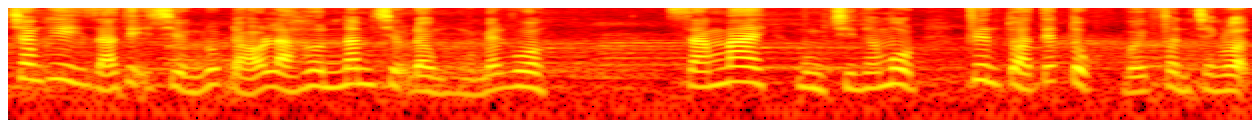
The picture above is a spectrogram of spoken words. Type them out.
trong khi giá thị trường lúc đó là hơn 5 triệu đồng một mét vuông. Sáng mai, mùng 9 tháng 1, phiên tòa tiếp tục với phần tranh luận.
